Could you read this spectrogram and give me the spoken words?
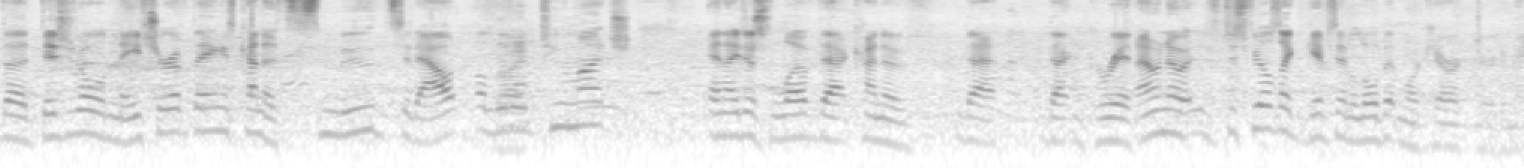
the digital nature of things kind of smooths it out a little Right. too much. And I just love that kind of that that grit. I don't know. It just feels like it gives it a little bit more character to me.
